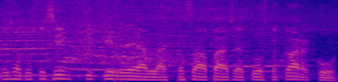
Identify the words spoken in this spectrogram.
niin sanotusti sinkkikirjalla, että saa pääsee tuosta karkuun.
